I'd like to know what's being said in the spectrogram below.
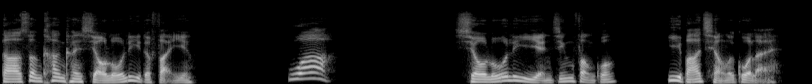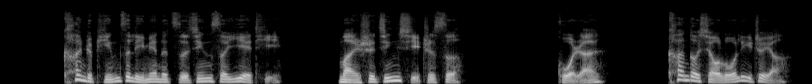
打算看看小萝莉的反应。哇！小萝莉眼睛放光，一把抢了过来，看着瓶子里面的紫金色液体，满是惊喜之色。果然，看到小萝莉这样，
